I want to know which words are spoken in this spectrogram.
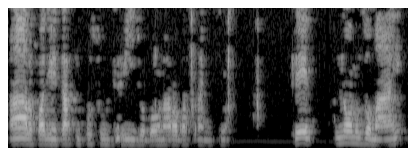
Ah, lo fa diventare tipo sul grigio, boh, una roba stranissima, che non uso mai.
